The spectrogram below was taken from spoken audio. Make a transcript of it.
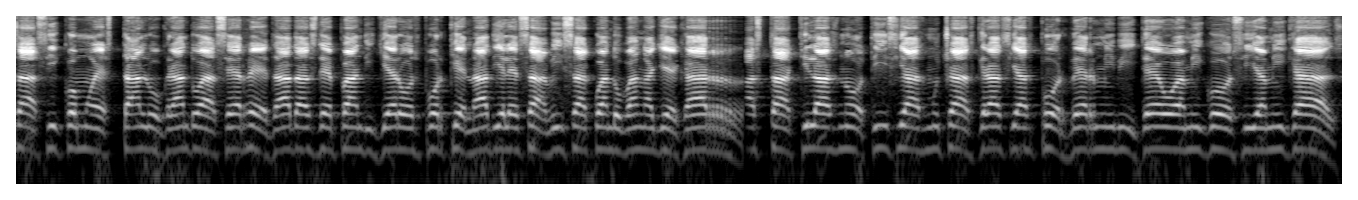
Así como están logrando hacer redadas de pandilleros porque nadie les avisa cuando van a llegar. Hasta aquí las noticias, muchas gracias por ver mi video amigos y amigas.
